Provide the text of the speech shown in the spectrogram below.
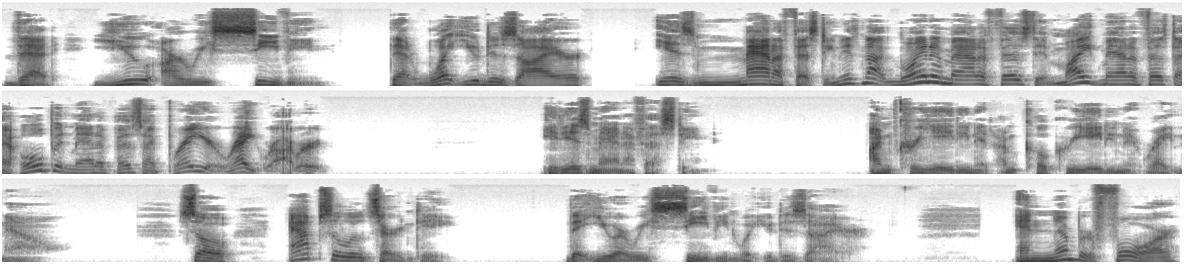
that you are receiving, that what you desire is manifesting. It's not going to manifest. It might manifest. I hope it manifests. I pray you're right, Robert. It is manifesting. I'm creating it. I'm co creating it right now. So, absolute certainty that you are receiving what you desire. And number four,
